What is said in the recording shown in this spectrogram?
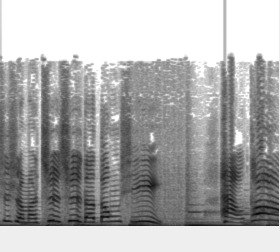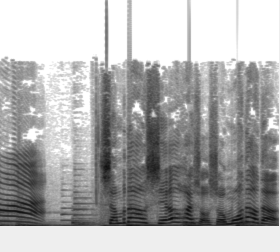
是什么刺刺的东西？好痛啊！想不到邪恶坏手手摸到的，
